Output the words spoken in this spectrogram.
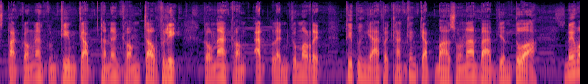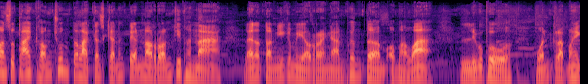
สตาร์กองหน้าของทีมกับทางด้านของเจ้าฟิลิกกองหน้าของแอตเลนโกมาเรตที่เพิ่งย้ายไปค้าแข่งกับบาร์เซโลนาแบบเยือนตัว ในวันสุดท้ายของช่วงตลาดการสกัดตั้งแต่นร้อนที่ผ่านมาและณตอนนี้ก็มีรายงานเพิ่มเติมออกมาว่าลิเวอร์พูลหวนกลับมาให้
